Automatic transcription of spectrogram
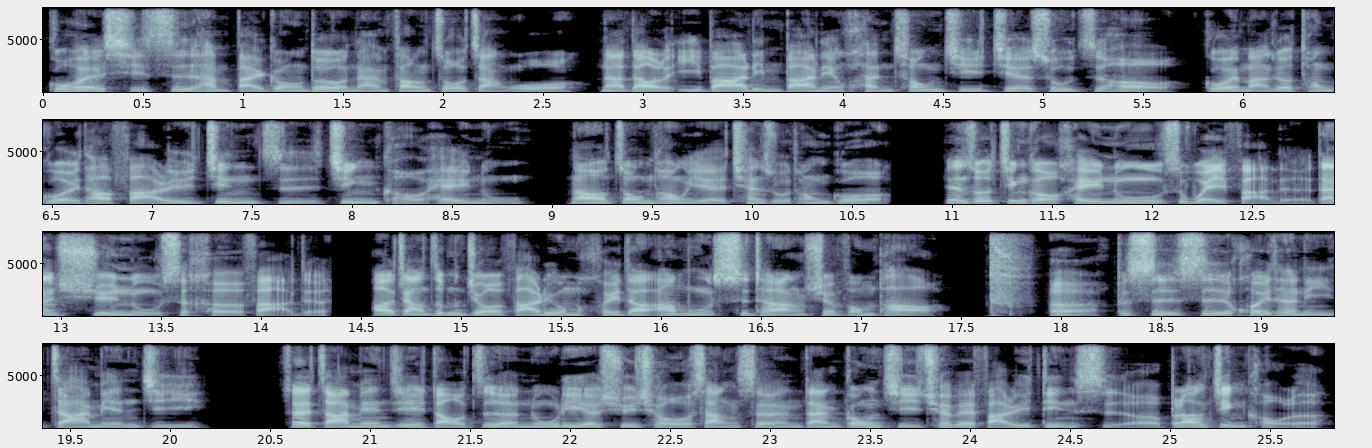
国会的席次和白宫都有南方州掌握。那到了一八零八年缓冲期结束之后，国会马上就通过一套法律，禁止进口黑奴，然后总统也签署通过。虽然说进口黑奴是违法的，但蓄奴是合法的。好，讲这么久的法律，我们回到阿姆斯特朗旋风炮，呃，不是，是惠特尼砸棉机。在砸棉机导致了奴隶的需求上升，但供给却被法律定死了，不让进口了。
